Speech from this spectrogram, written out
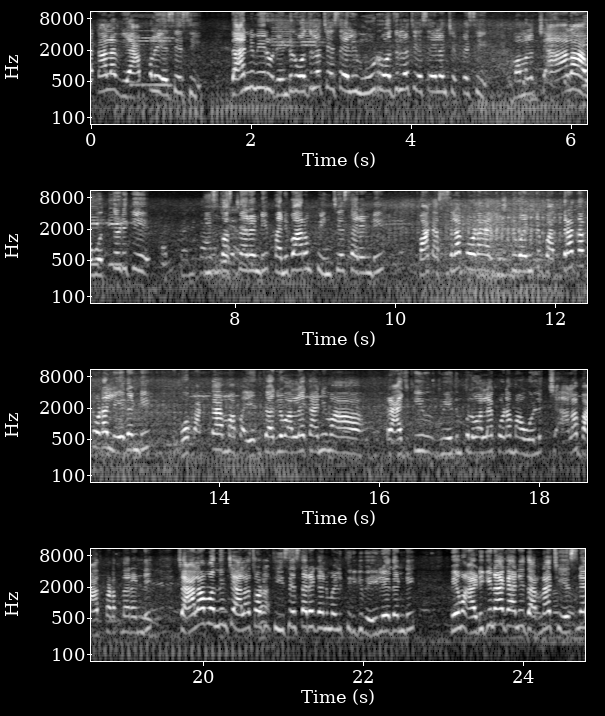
రకాల వ్యాపలు వేసేసి దాన్ని మీరు రెండు రోజుల్లో చేసేయాలి మూడు రోజుల్లో చేసేయాలని చెప్పేసి మమ్మల్ని చాలా ఒత్తిడికి తీసుకొస్తారండి పనిభారం పెంచేశారండి. మాకు అసలు కూడా ఇటువంటి భద్రత కూడా లేదండి. ఓ పక్క మా పై అధికారుల వల్లే కానీ మా రాజకీయ వేధింపుల వల్ల కూడా మా వాళ్ళు చాలా బాధపడుతున్నారండి. చాలా మందిని చాలా చోట్ల తీసేస్తారే కానీ మళ్ళీ తిరిగి వేయలేదండి. మేము అడిగినా కానీ ధర్నా చేసినా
